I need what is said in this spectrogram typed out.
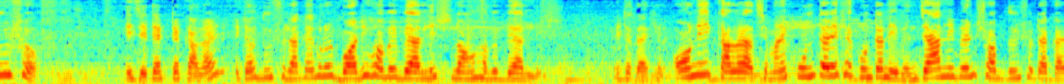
দুশো এই যেটা একটা কালার এটাও দুশো টাকা। এগুলোর বডি হবে বিয়াল্লিশ লং হবে বিয়াল্লিশ। এটা দেখেন, অনেক কালার আছে। মানে কোনটা রেখে কোনটা নেবেন? যা নেবেন সব দুইশো টাকার,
